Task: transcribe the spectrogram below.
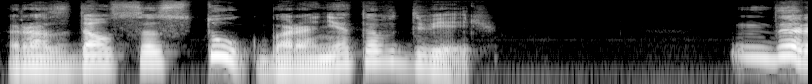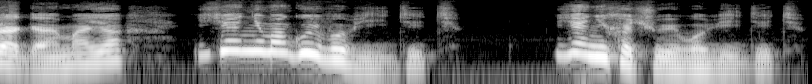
раздался стук баронета в дверь. «Дорогая моя, я не могу его видеть. Я не хочу его видеть.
